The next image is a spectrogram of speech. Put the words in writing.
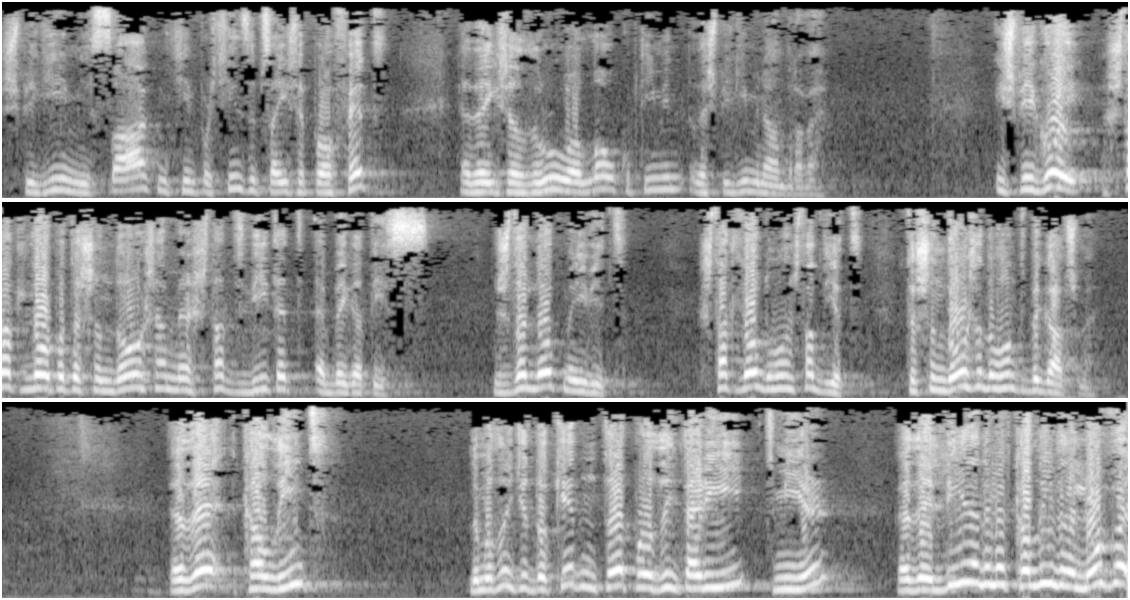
shpjegim i saktë 100% sepse ai ishte profet edhe i kishte dhuru Allahu kuptimin dhe shpjegimin e ëndrrave. I shpjegoi 7 lopë të shëndosha me 7 vitet e begatisë. Çdo lopë me një vit. 7 lopë domethënë 7 vjet. Të shëndosha domethënë të begatshme. dhe kallinjtë, domethënë që do ketë në të prodhimtari të mirë, edhe lidhja ndërmjet kallinjve dhe lopëve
